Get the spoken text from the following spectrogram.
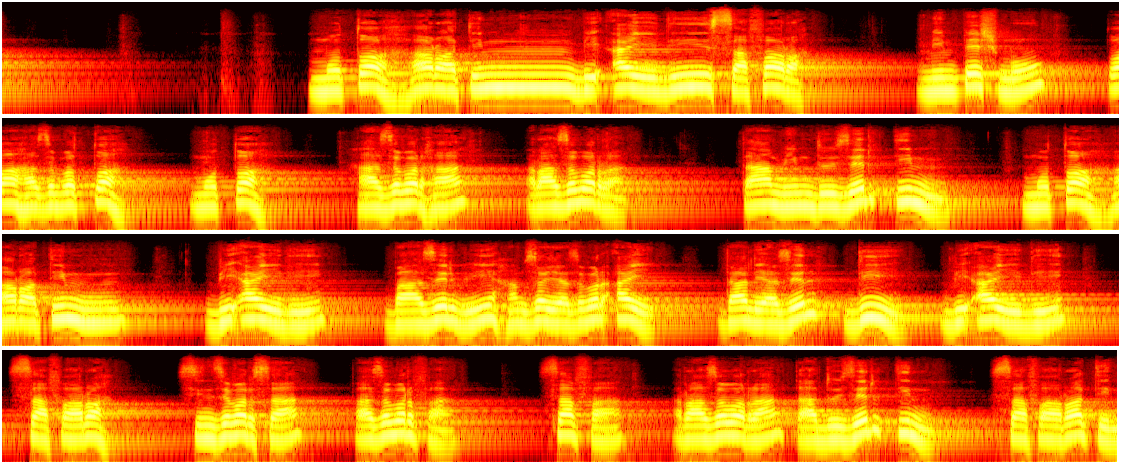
মুতহরাতিম বিআইদি সাফারা। মিম পেশ মু, তোয়া হাজবর তোয়া মুতহ হাজবর হা রাজবররা তা মিম দুইজের তিম মত হারাতিম বি আই দি বাজের বি, হামজা ইয়াজবর আই, দাল ইয়াজের দি বি আই সাফারহ সিনজবর সা ফাজবর ফা সাফা রাজবররা তা দুইজের তিন সাফারাতিন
